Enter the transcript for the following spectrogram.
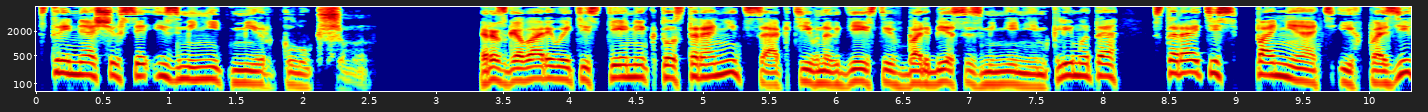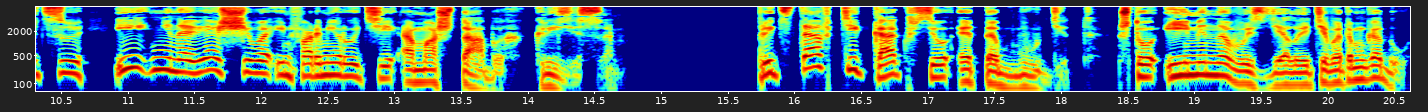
стремящихся изменить мир к лучшему. Разговаривайте с теми, кто сторонится активных действий в борьбе с изменением климата, старайтесь понять их позицию и ненавязчиво информируйте о масштабах кризиса. Представьте, как все это будет. Что именно вы сделаете в этом году?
